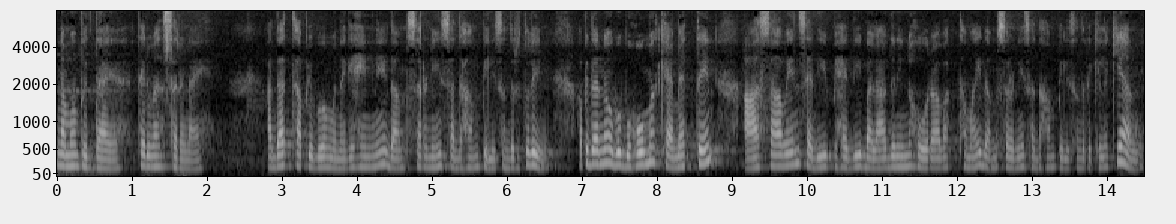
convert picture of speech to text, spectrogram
නමෝ බුද්දාය තෙරුවන් සරණයි. අදත් අපි ඔබ මුණ ගැහෙන්නේ ධම්සරණී සදහම් පිළිසඳර තුලින්. අපි දන්නවා ඔබ බොහොම කැමැත්තෙන් ආසාවෙන් සැදී පැහැදී බලාගෙන ඉන්න හෝරාවක් තමයි ධම්සරණී සදහම් පිළිසඳර කියලා කියන්නේ.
